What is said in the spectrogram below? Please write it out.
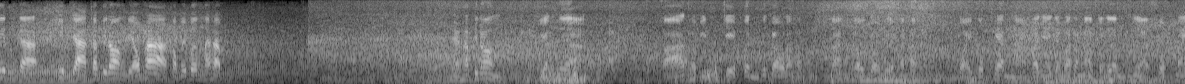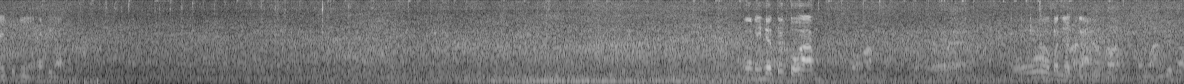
ลิ่นกับคิดอยากครับพี่น้อง เดี๋ยวผ้าเขาไปเบิ้งนะครับเนี่ยครับพี่น้องเขียงเนื้อ ปลาทวินเจเปิลคือเก่าล่ะครับร้านเก่าเจ้าเดิมนนะครับ ปล่อยกบแค้นนาพญายจังหวัดอำนาจะเจริญเนื้อสดใหม่คุณเนื้อครับพี่น้องเมื่อนี้เฮ็ดจักตัวอามโอ้บรรยากาศของหวานด้วยเรา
